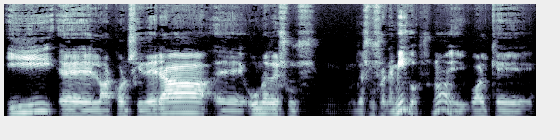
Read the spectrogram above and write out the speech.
y la considera uno de sus de sus enemigos, ¿no? Igual que,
